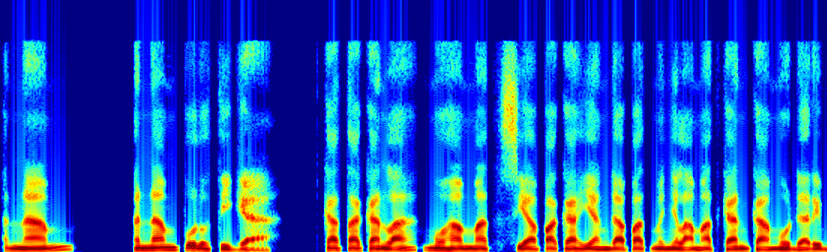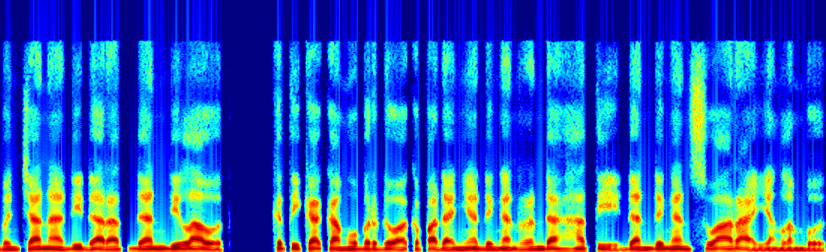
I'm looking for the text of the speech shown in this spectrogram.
6. 63. Katakanlah, Muhammad, siapakah yang dapat menyelamatkan kamu dari bencana di darat dan di laut, ketika kamu berdoa kepadanya dengan rendah hati dan dengan suara yang lembut.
